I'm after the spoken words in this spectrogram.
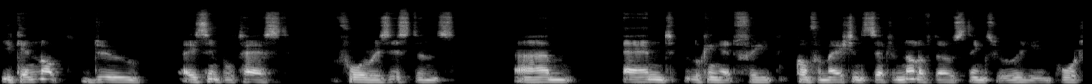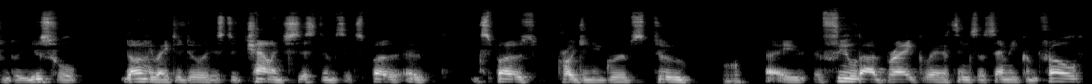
you cannot do a simple test for resistance. Um, and looking at feet conformation, etc. None of those things were really important or useful the only way to do it is to challenge systems, expose, uh, expose progeny groups to a, a, field outbreak where things are semi-controlled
